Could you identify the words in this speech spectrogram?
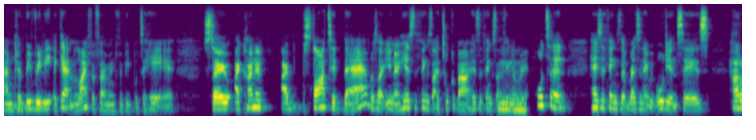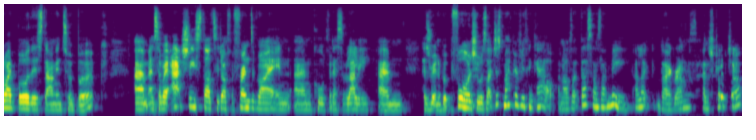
and can be really, again, life affirming for people to hear. So I kind of I started there. Was like, you know, here's the things that I talk about. Here's the things I think are Mm. really important. Here's the things that resonate with audiences. How do I boil this down into a book? Um, and so I actually started off. A friend of mine um, called Vanessa Vallely um, has written a book before, and she was like, just map everything out. And I was like, that sounds like me. I like diagrams and structure.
